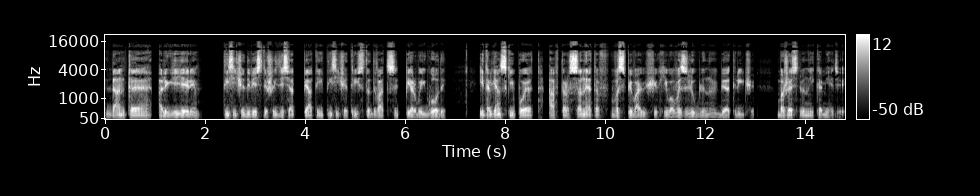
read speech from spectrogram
Данте Алигьери, 1265-1321 годы, итальянский поэт, автор сонетов, воспевающих его возлюбленную Беатриче, божественной комедии.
